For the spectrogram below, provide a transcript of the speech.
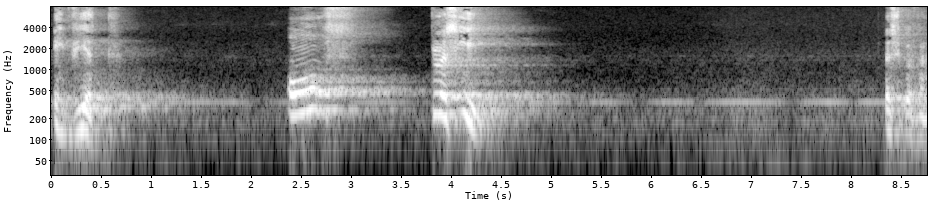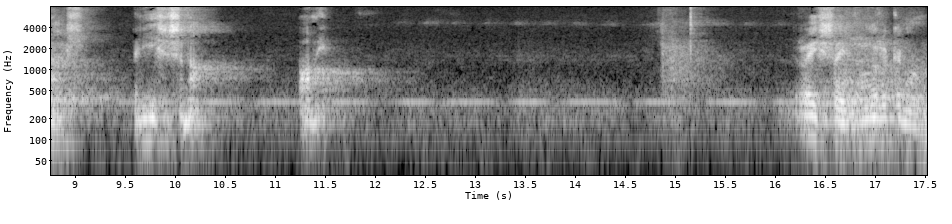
en weet ons plus u is oorwinnaars in Jesus se naam. Amen. Prys sy wonderlike naam.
